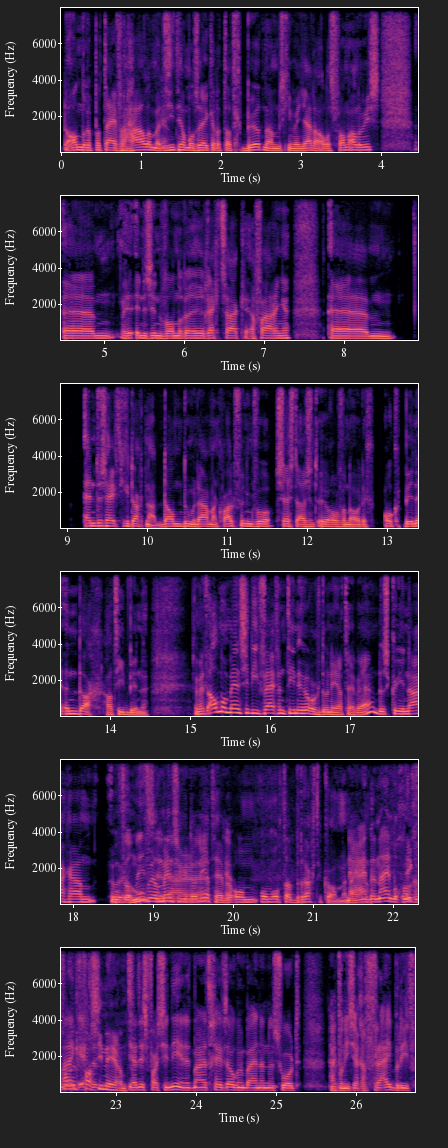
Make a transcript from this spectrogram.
de andere partij verhalen. Maar het is niet helemaal zeker dat dat gebeurt. Nou, misschien weet jij daar alles van, Alois. Um, in de zin van de rechtszaakervaringen. Um, en dus heeft hij gedacht, nou, dan doen we daar maar een crowdfunding voor. 6000 euro voor nodig. Ook binnen een dag had hij het binnen. En met allemaal mensen die 5 en 10 euro gedoneerd hebben. Hè? Dus kun je nagaan hoeveel, hoeveel mensen, mensen daar, gedoneerd hebben ja. om, om op dat bedrag te komen. Nou, ja, bij mij begon ik gelijk vond het fascinerend. ja, het is fascinerend. Maar het geeft ook een, bijna een soort, nou, ik wil niet zeggen vrijbrief.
